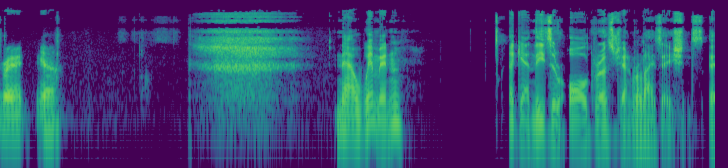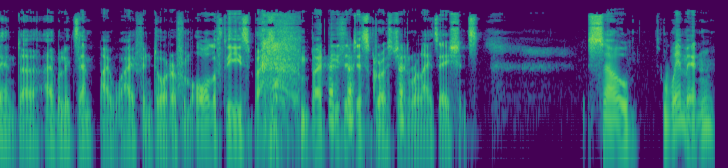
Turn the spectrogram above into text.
Right. Yeah. Now, women, again, these are all gross generalizations, and uh, I will exempt my wife and daughter from all of these, but but these are just gross generalizations. So, women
